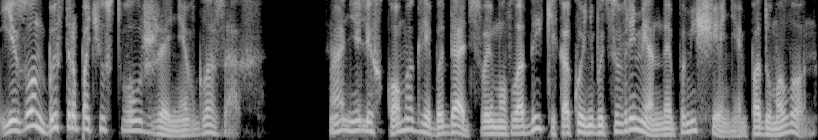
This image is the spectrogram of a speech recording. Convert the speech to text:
и Езон быстро почувствовал жжение в глазах. «Они легко могли бы дать своему владыке какое-нибудь современное помещение», — подумал он.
